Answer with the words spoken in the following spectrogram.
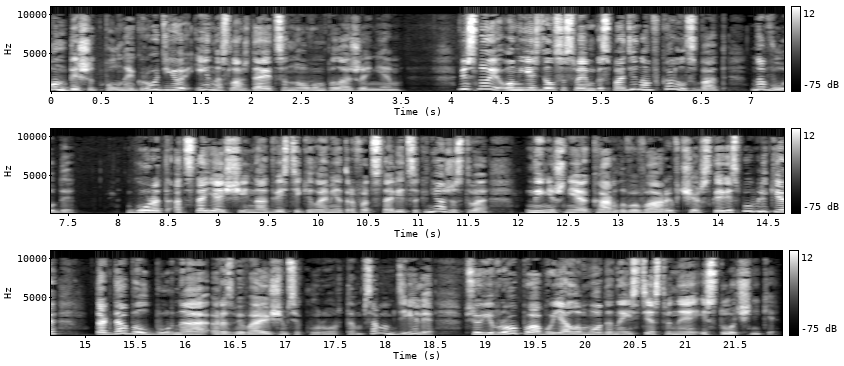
Он дышит полной грудью и наслаждается новым положением. Весной он ездил со своим господином в Карлсбад на воды. Город, отстоящий на 200 километров от столицы княжества, нынешние Карловы Вары в Чешской республике, тогда был бурно развивающимся курортом. В самом деле, всю Европу обуяла мода на естественные источники.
